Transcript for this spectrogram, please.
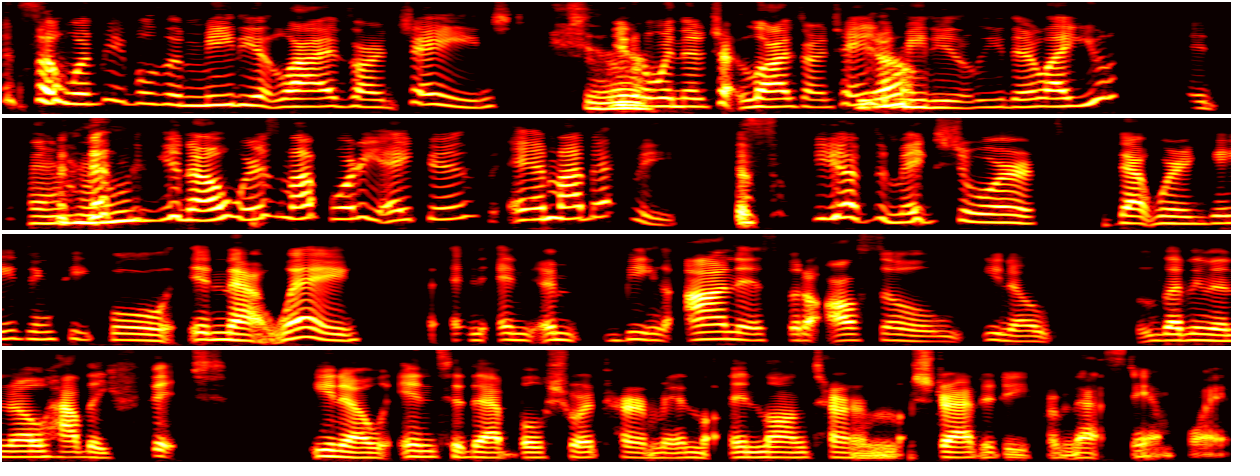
so when people's immediate lives aren't changed Sure. you know when their ch- lives aren't changed Yeah. immediately they're like you Mhm. you know, where's my 40 acres and my baby? So you have to make sure that we're engaging people in that way and, and, and being honest, but also, you know, letting them know how they fit, you know, into that both short term and, and long term strategy from that standpoint.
